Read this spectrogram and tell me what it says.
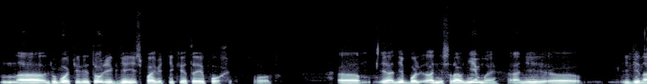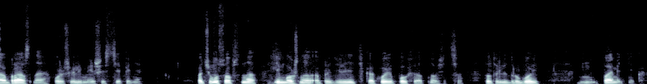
на любой территории, где есть памятники этой эпохи. Вот. Эм, и они, более, они сравнимы, они э, единообразны в большей или меньшей степени. Почему, собственно, им можно определить, к какой эпохе относится тот или другой памятник.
